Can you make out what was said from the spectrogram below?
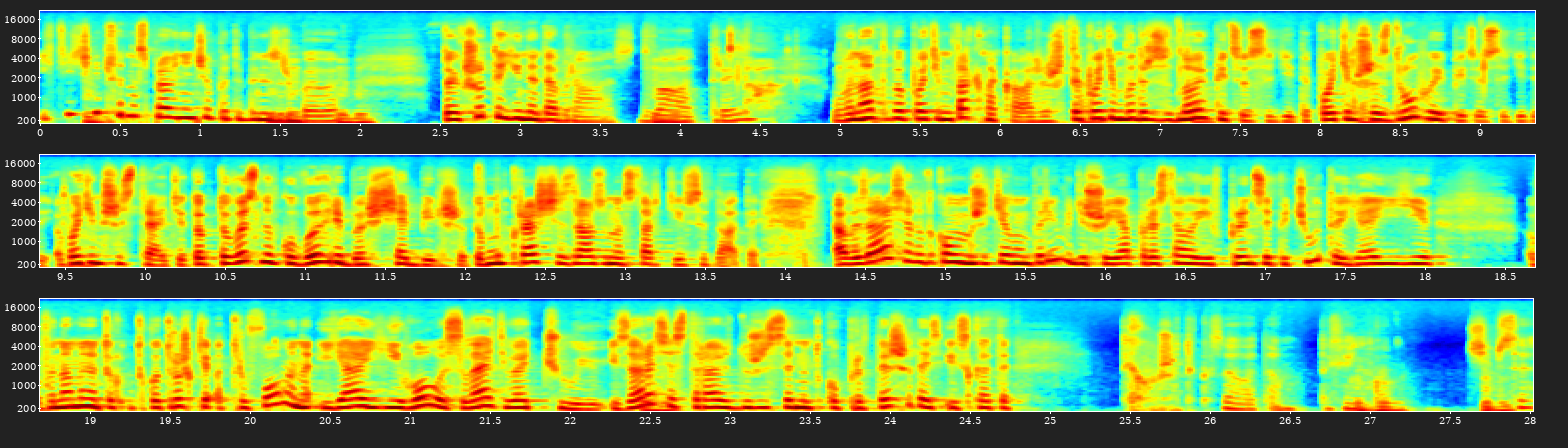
І ті чіпси насправді нічого би тобі не зробили. То якщо ти їй не дав раз, два, три. Вона тебе потім так накаже, що ти потім будеш з одною піцею сидіти, потім ще з другою піцею сидіти, а потім ще з третьою. Тобто висновку вигрібеш ще більше, тому краще зразу на старті все дати. Але зараз я на такому життєвому періоді, що я перестала її в принципі чути, я її. Вона мене тако трошки атрофована, і я її голос ледь-ледь чую. І зараз uh-huh. я стараюсь дуже сильно тако притишитись і сказати: тихо, що ти казала там тихенько, uh-huh. Чіпси.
